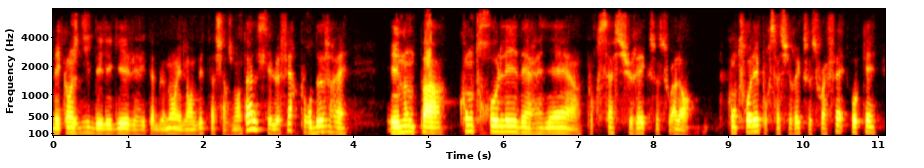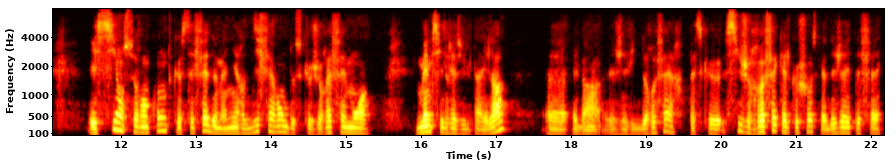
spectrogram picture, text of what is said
Mais quand je dis déléguer véritablement et l'enlever de sa charge mentale, c'est le faire pour de vrai, et non pas contrôler derrière pour s'assurer que ce soit. Alors, contrôler pour s'assurer que ce soit fait, ok. Et si on se rend compte que c'est fait de manière différente de ce que j'aurais fait moi, même si le résultat est là, euh, eh ben, j'évite de refaire. Parce que si je refais quelque chose qui a déjà été fait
